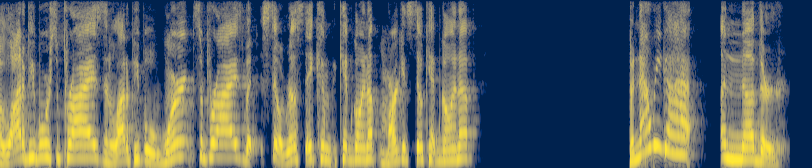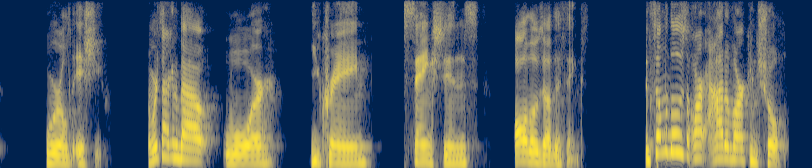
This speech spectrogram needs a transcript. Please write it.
a lot of people were surprised and a lot of people weren't surprised, but still, real estate kept going up, market still kept going up. But now we got another world issue. And we're talking about war, Ukraine, sanctions, all those other things. And some of those are out of our control.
